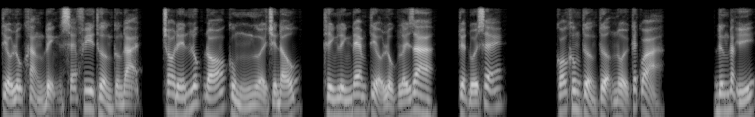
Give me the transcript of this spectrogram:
tiểu lục khẳng định sẽ phi thường cường đại, cho đến lúc đó cùng người chiến đấu, thình lình đem tiểu lục lấy ra, tuyệt đối sẽ có không tưởng tượng nổi kết quả. Đừng đắc ý,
